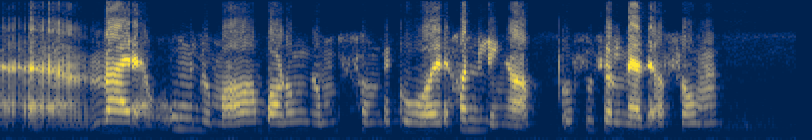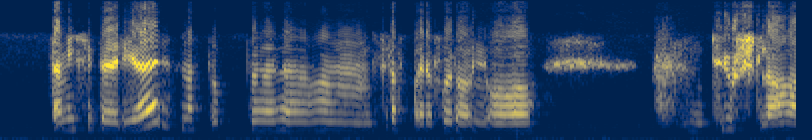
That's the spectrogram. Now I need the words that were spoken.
uh, være ungdommer, barn og ungdom som begår handlinger på sosiale medier som de ikke bør gjøre. Nettopp uh, straffbare forhold og trusler,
